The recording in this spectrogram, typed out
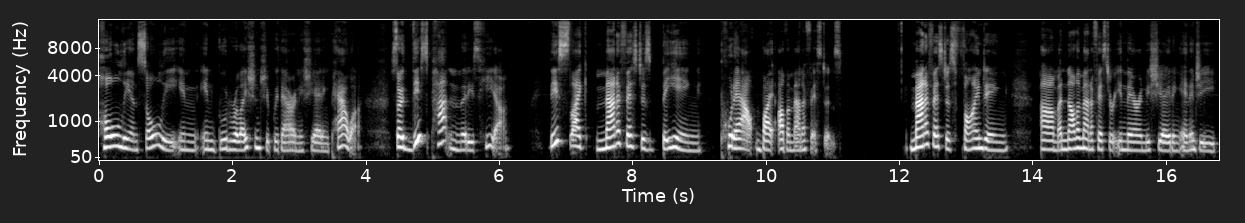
wholly and solely in in good relationship with our initiating power. So this pattern that is here this like manifestors being put out by other manifestors manifestors finding um, another manifestor in their initiating energy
